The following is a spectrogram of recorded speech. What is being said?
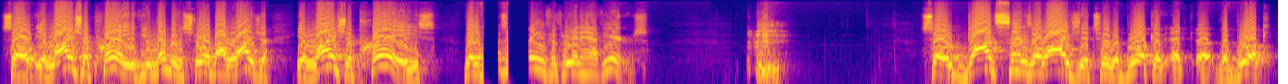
So Elijah prayed, if you remember the story about Elijah, Elijah prays that it doesn't rain for three and a half years. so God sends Elijah to the brook, of, uh, the brook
